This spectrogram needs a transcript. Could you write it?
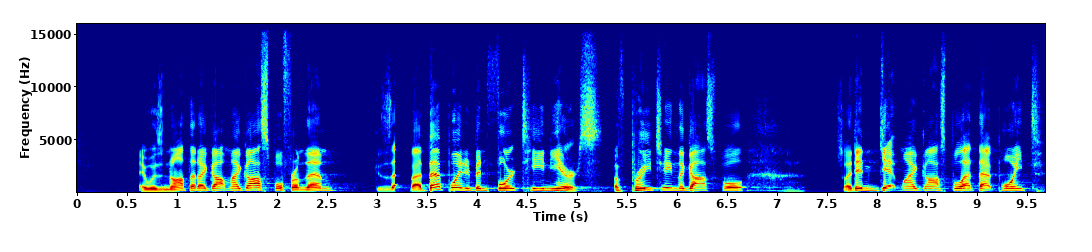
it was not that I got my gospel from them, because at that point it had been 14 years of preaching the gospel. So I didn't get my gospel at that point.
